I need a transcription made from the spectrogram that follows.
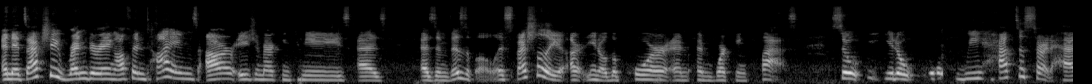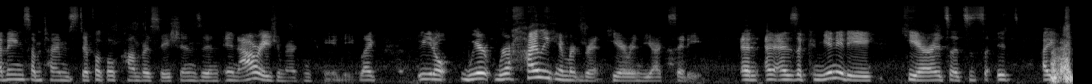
and it's actually rendering oftentimes our asian american communities as as invisible especially our, uh, you know the poor and, and working class. So you know we have to start having sometimes difficult conversations in in our asian american community. Like you know we're we're highly immigrant here in new york city. And, and as a community here. It's it's it's, it's I,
